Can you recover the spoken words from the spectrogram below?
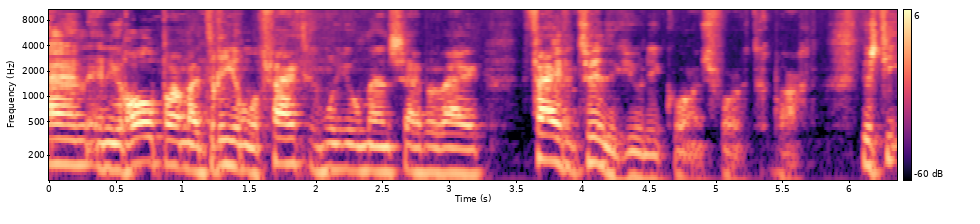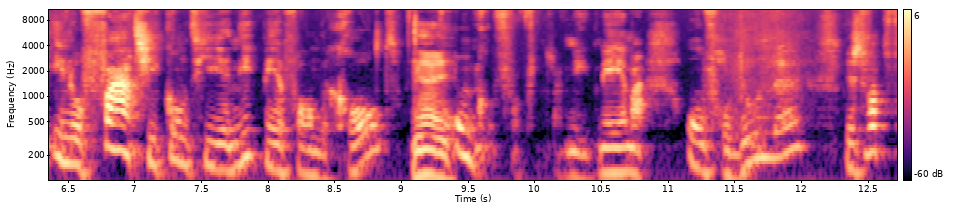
En in Europa met 350 miljoen mensen hebben wij 25 unicorns voortgebracht. Dus die innovatie komt hier niet meer van de grond. Nee. On- niet meer, maar onvoldoende. Dus wat,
